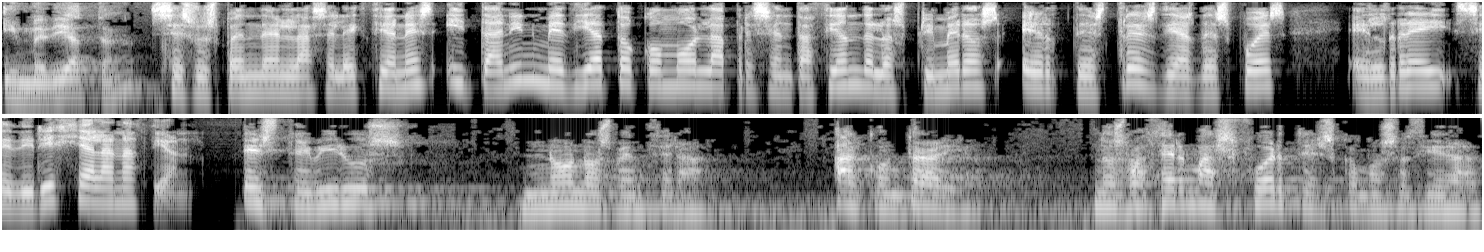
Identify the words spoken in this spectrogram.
inmediata Se suspenden las elecciones y tan inmediato como la presentación de los primeros ERTES tres días después, el rey se dirige a la nación. Este virus no nos vencerá. Al contrario, nos va a hacer más fuertes como sociedad.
